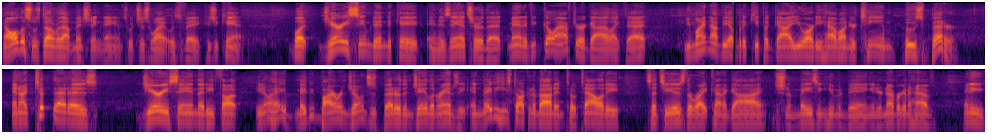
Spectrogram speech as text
Now, all this was done without mentioning names, which is why it was vague, because you can't. But Jerry seemed to indicate in his answer that, man, if you go after a guy like that, you might not be able to keep a guy you already have on your team who's better. And I took that as Jerry saying that he thought, you know, hey, maybe Byron Jones is better than Jalen Ramsey. And maybe he's talking about in totality, since he is the right kind of guy, just an amazing human being, and you're never going to have any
